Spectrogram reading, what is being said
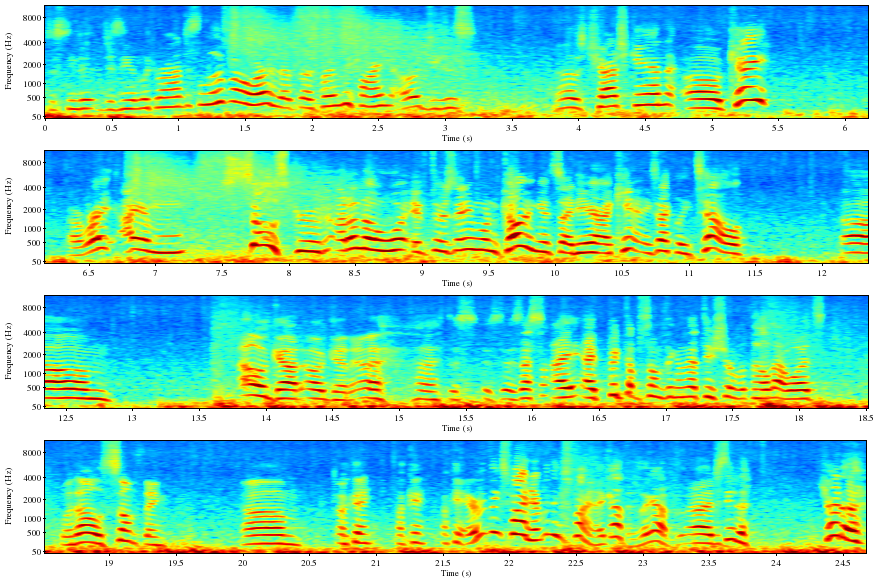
just need to just need to look around just a little more. That's that's perfectly fine. Oh Jesus. Another trash can. Okay. All right. I am so screwed. I don't know what if there's anyone coming inside here. I can't exactly tell. Um. Oh god. Oh god. Uh, uh, this is, is that. I I picked up something. I'm not too sure what the hell that was. The hell is something? Um. Okay. Okay. Okay. Everything's fine. Everything's fine. I got this. I got this. Uh, I just need to try to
